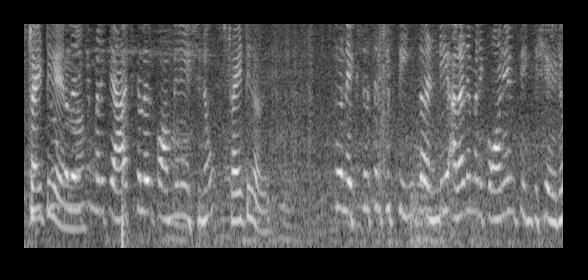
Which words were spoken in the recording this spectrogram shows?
స్ట్రైట్ కలర్కి మనకి యాష్ కలర్ కాంబినేషన్ స్ట్రైట్గా సో నెక్స్ట్ వచ్చేసరికి పింక్ అండి. అలానే మనకి ఆనియన్ పింక్ షేడ్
